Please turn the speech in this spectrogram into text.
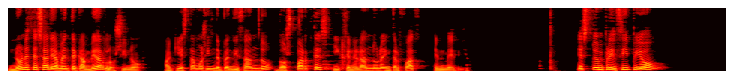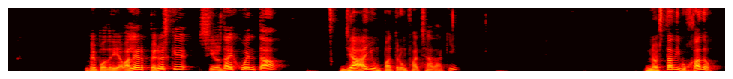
No necesariamente cambiarlo, sino Aquí estamos independizando dos partes y generando una interfaz en medio. Esto en principio me podría valer, pero es que si os dais cuenta, ya hay un patrón fachada aquí. No está dibujado,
